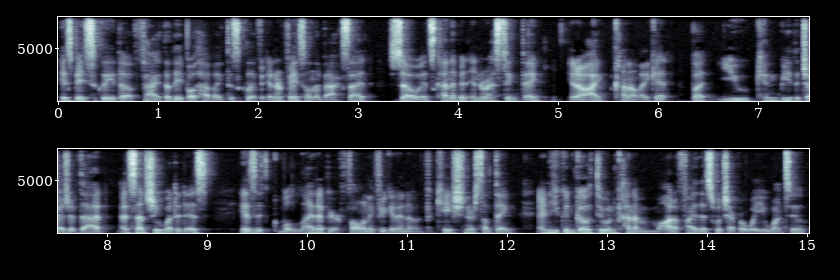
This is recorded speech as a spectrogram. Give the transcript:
is basically the fact that they both have like this glyph interface on the backside. So it's kind of an interesting thing. You know, I kind of like it, but you can be the judge of that. Essentially what it is, is it will light up your phone if you get a notification or something. And you can go through and kind of modify this whichever way you want to.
